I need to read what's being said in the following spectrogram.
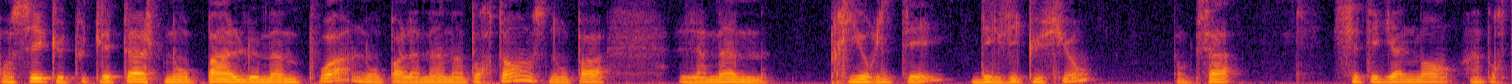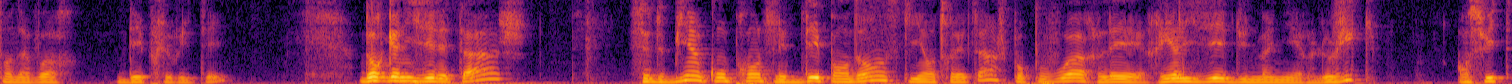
On sait que toutes les tâches n'ont pas le même poids, n'ont pas la même importance, n'ont pas la même priorité d'exécution. Donc ça, c'est également important d'avoir des priorités. D'organiser les tâches, c'est de bien comprendre les dépendances qui y a entre les tâches pour pouvoir les réaliser d'une manière logique. Ensuite,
